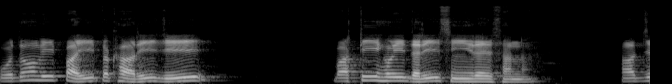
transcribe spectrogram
ਉਦੋਂ ਵੀ ਭਾਈ ਭਿਖਾਰੀ ਜੀ ਬਾਟੀ ਹੋਈ ਦਰੀ ਸੀ ਰਹੇ ਸਨ। ਅੱਜ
